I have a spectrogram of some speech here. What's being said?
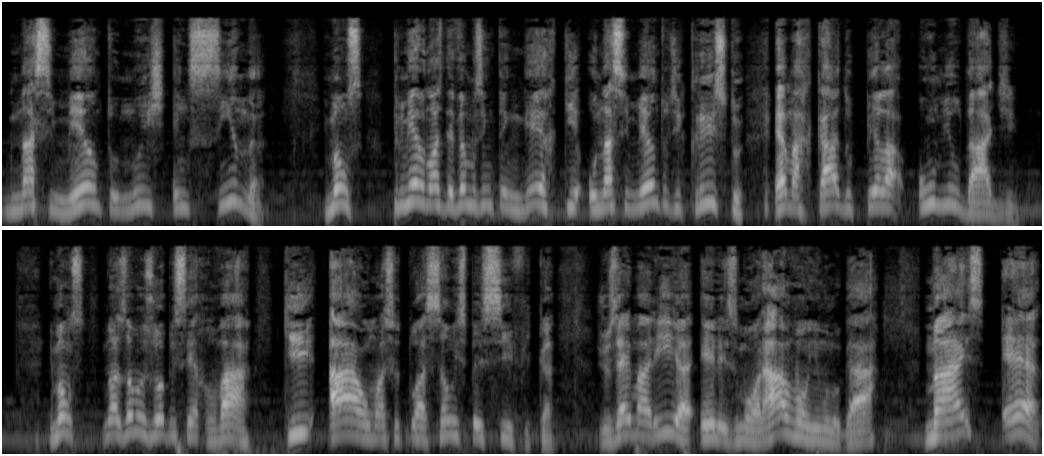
nascimento nos ensina. Irmãos, primeiro nós devemos entender que o nascimento de Cristo é marcado pela humildade. Irmãos, nós vamos observar que há uma situação específica. José e Maria, eles moravam em um lugar, mas é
